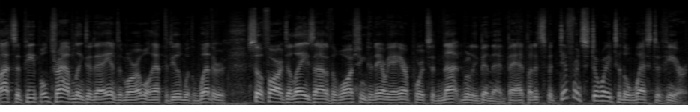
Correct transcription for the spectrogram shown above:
Lots of people traveling today and tomorrow will have to deal with weather. So far, delays out of the Washington area airports have not really been that bad, but it's a different story to the west of here.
